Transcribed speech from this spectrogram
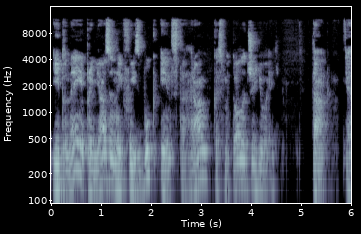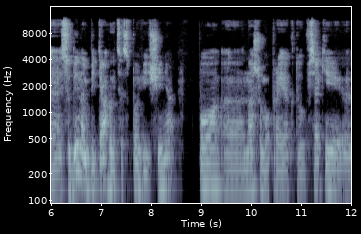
І до неї прив'язаний Facebook і Instagram Cosmetology.ua. Так, е, сюди нам підтягується сповіщення по е, нашому проєкту, всякі е,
